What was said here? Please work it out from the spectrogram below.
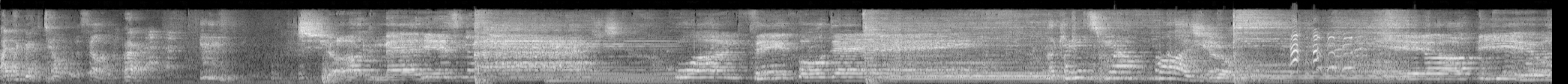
I think we have to tell him. Let's tell him. Alright. Chuck one fateful day against Ralph Macchio in a field.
